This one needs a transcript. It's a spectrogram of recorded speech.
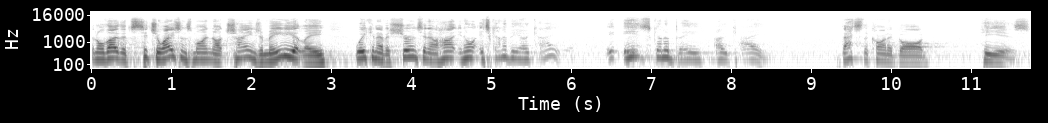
And although the situations might not change immediately, we can have assurance in our heart you know what? It's going to be okay. It is going to be okay. That's the kind of God He is.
